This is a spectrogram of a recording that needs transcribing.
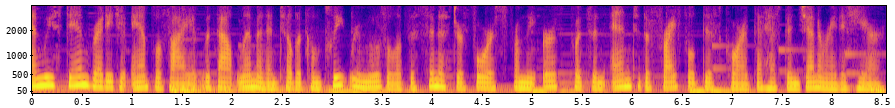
and we stand ready to amplify it without limit until the complete removal of the sinister force from the earth puts an end to the frightful discord that has been generated here.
